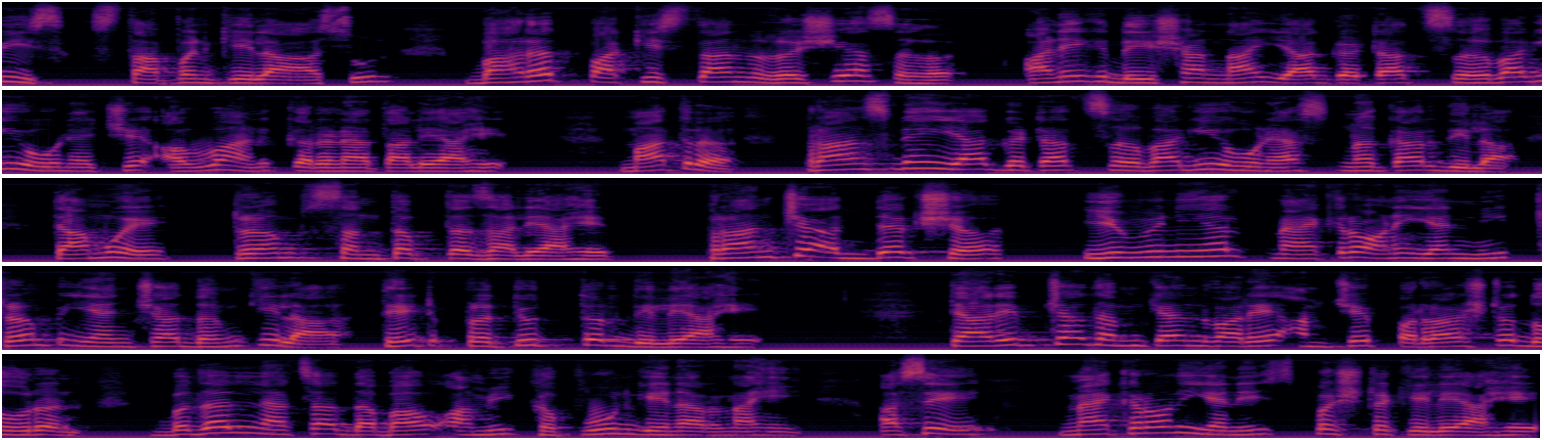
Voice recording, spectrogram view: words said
पीस स्थापन केला असून भारत पाकिस्तान रशियासह अनेक देशांना या गटात सहभागी होण्याचे आवाहन करण्यात आले आहे. मात्र फ्रान्सने या गटात सहभागी होण्यास नकार दिला. त्यामुळे ट्रम्प संतप्त झाले आहेत. फ्रान्सचे अध्यक्ष युमिनियल मॅक्रॉन यांनी ट्रम्प यांच्या धमकीला थेट प्रत्युत्तर दिले आहे. टॅरिफच्या धमक्यांद्वारे आमचे परराष्ट्र धोरण बदलण्याचा दबाव आम्ही खपवून घेणार नाही असे मॅक्रॉन यांनी स्पष्ट केले आहे.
